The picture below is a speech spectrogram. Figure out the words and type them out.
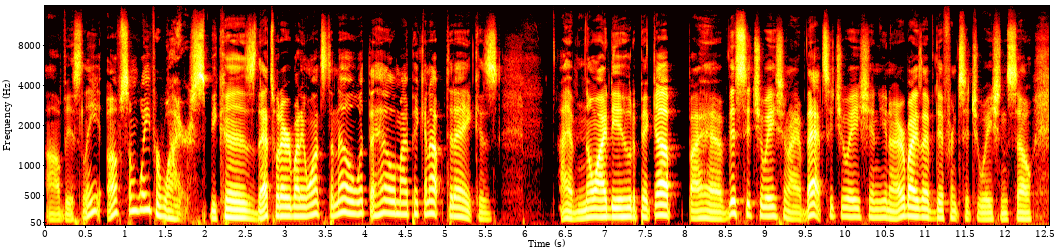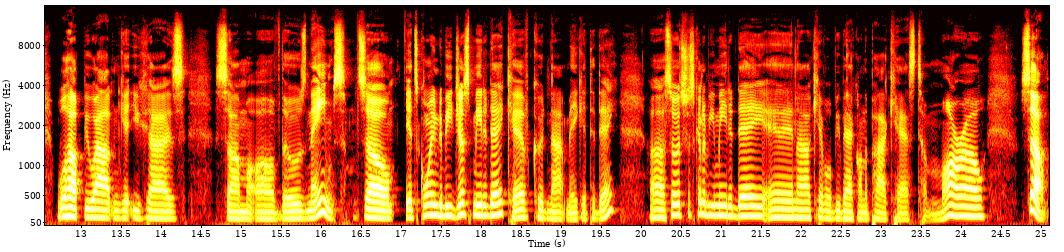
obviously, of some waiver wires because that's what everybody wants to know. What the hell am I picking up today? Because I have no idea who to pick up. I have this situation, I have that situation. You know, everybody's have different situations. So we'll help you out and get you guys some of those names. So it's going to be just me today. Kev could not make it today. Uh, so it's just going to be me today, and uh, Kev will be back on the podcast tomorrow. So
